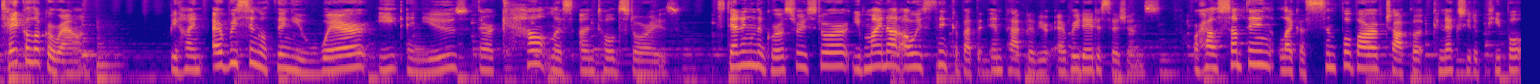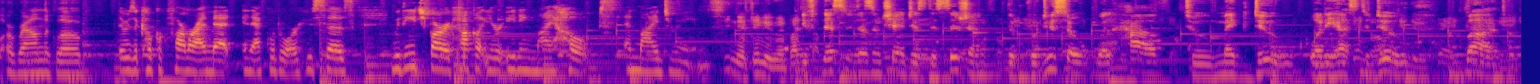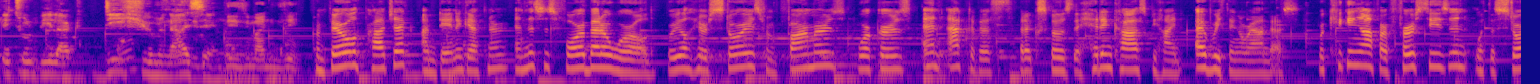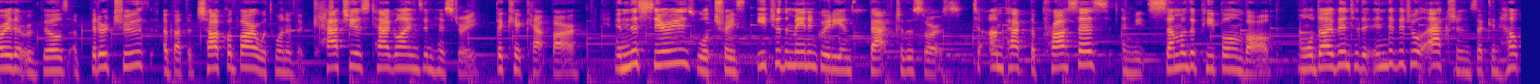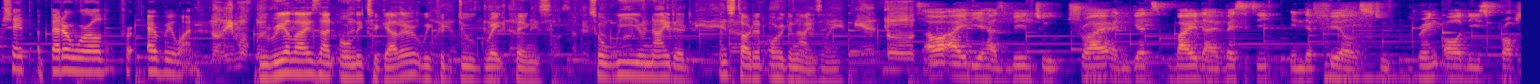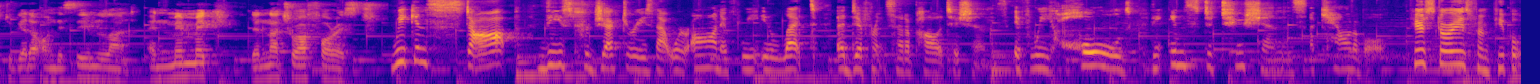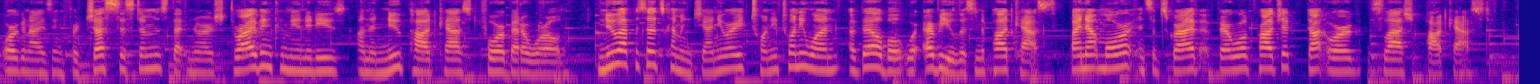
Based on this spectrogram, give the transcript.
Take a look around. Behind every single thing you wear, eat, and use, there are countless untold stories. Standing in the grocery store, you might not always think about the impact of your everyday decisions, or how something like a simple bar of chocolate connects you to people around the globe. There was a cocoa farmer I met in Ecuador who says, With each bar of chocolate, you're eating my hopes and my dreams. If Nestle doesn't change his decision, the producer will have to make do what he has to do, but it will be like dehumanizing. From Fair World Project, I'm Dana Geffner, and this is For a Better World, where you'll hear stories from farmers, workers, and activists that expose the hidden costs behind everything around us. We're kicking off our first season with a story that reveals a bitter truth about the chocolate bar with one of the catchiest taglines in history the Kit Kat bar. In this series, we'll trace each of the main ingredients back to the source to unpack the process and meet some of the people involved. And we'll dive into the individual actions that can help shape a better world for everyone. We realized that only together we could do great things. So we united and started organizing. Our idea has been to try and get biodiversity in the fields to bring all these crops together on the same land and mimic the natural forest. We can stop these trajectories that we're on if we elect a different set of politicians, if we hold the institutions accountable. Hear stories from people organizing for just systems that nourish thriving communities on the new podcast For a Better World. New episodes coming January 2021, available wherever you listen to podcasts. Find out more and subscribe at fairworldproject.org slash podcast.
